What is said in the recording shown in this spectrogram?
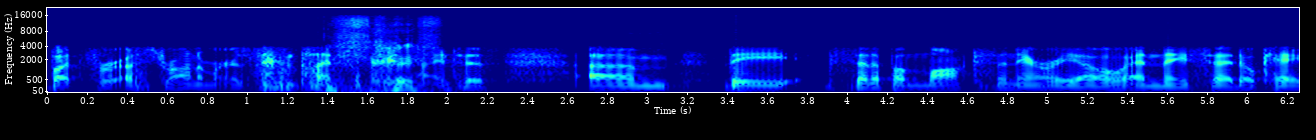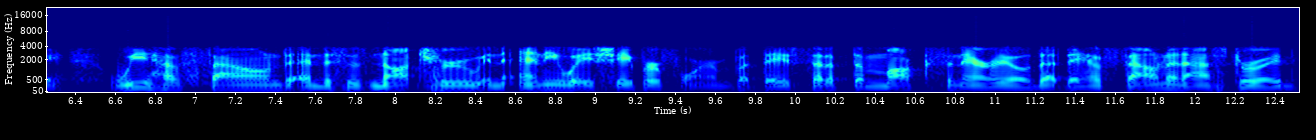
but for astronomers and planetary scientists. Um, they set up a mock scenario and they said, okay, we have found, and this is not true in any way, shape, or form, but they set up the mock scenario that they have found an asteroid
